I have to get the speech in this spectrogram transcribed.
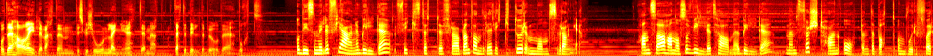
Og det har egentlig vært en diskusjon lenge, det med at dette bildet burde bort. Og de som ville fjerne bildet, fikk støtte fra bl.a. rektor Mons Vrange. Han sa han også ville ta ned bildet, men først ha en åpen debatt om hvorfor.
